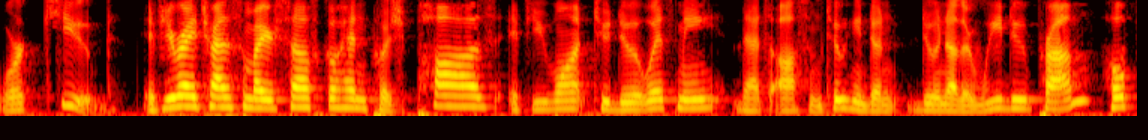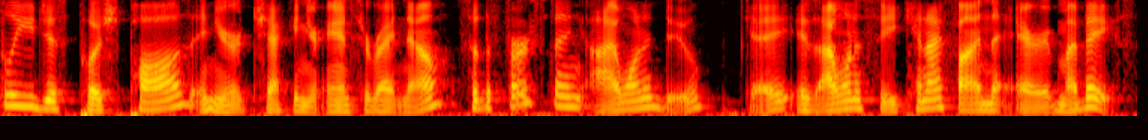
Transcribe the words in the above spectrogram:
were cubed. If you're ready to try this one by yourself, go ahead and push pause. If you want to do it with me, that's awesome too. We can do another we do problem. Hopefully you just pushed pause and you're checking your answer right now. So the first thing I want to do, okay, is I want to see, can I find the area of my base?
